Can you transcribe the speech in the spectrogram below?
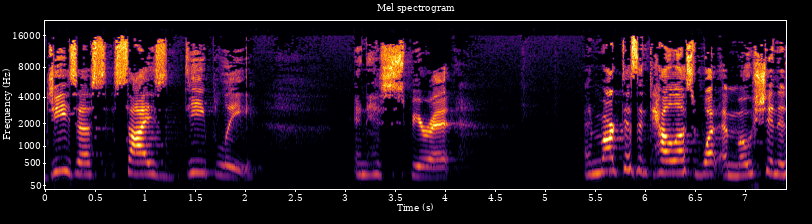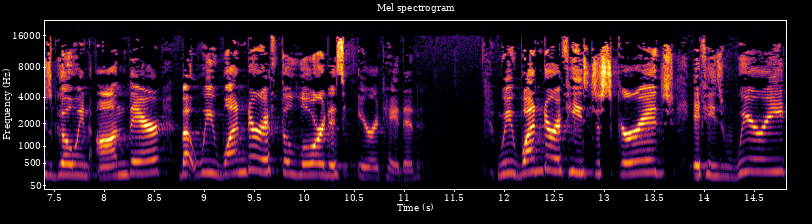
Jesus sighs deeply in his spirit. And Mark doesn't tell us what emotion is going on there, but we wonder if the Lord is irritated. We wonder if he's discouraged, if he's weary,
